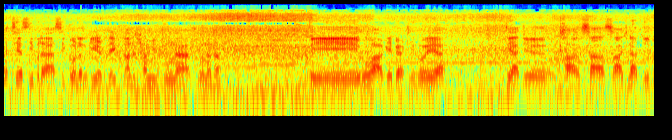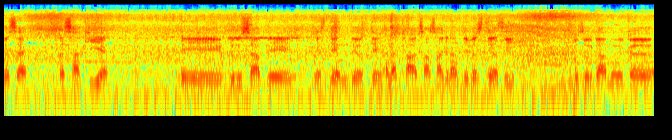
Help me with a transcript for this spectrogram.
ਇੱਥੇ ਅਸੀਂ ਬੁਲਾਇਆ ਸੀ ਗੋਲਡਨ ਗੇਟ ਦੇ ਕੱਲ ਸ਼ਾਮੀ ਫੋਨ ਆਇਆ ਸੀ ਉਹਨਾਂ ਦਾ। ਤੇ ਉਹ ਆ ਕੇ ਬੈਠੇ ਹੋਏ ਆ। ਤੇ ਅੱਜ ਖਾਲਸਾ ਸਾਜਨਾ ਦਿਵਸ ਹੈ, ਵਿਸਾਖੀ ਹੈ। ਤੇ ਗੁਰੂ ਸਾਹਿਬ ਦੇ ਇਸ ਦਿਨ ਦੇ ਉੱਤੇ ਹੈ ਨਾ ਖਾਲਸਾ ਸਾਜਨਾ ਦਿਵਸ ਤੇ ਅਸੀਂ ਬਜ਼ੁਰਗਾਂ ਨੂੰ ਇੱਕ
